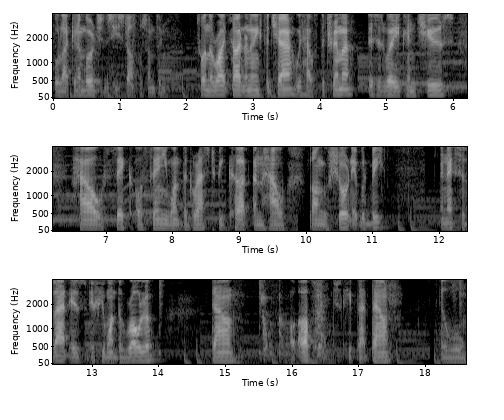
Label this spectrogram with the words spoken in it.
for like an emergency stop or something. So on the right side underneath the chair, we have the trimmer. This is where you can choose how thick or thin you want the grass to be cut and how long or short it would be. And next to that is if you want the roller down or up, just keep that down. It will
